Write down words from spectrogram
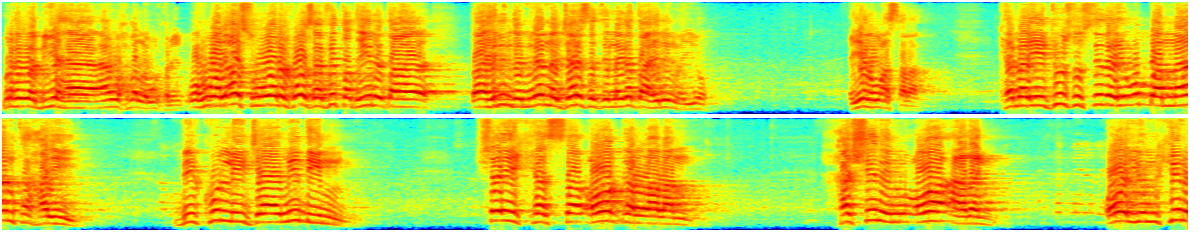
marka waa biyaha aan waxba lagu xirin wa huwa alaslu waana kuwaasa fi tadhiiri daahirinta min anajaasati laga daahirinayo iyaga u asala. Kamaa yajuusu siday u bannaan tahay bikulli jaamidin shay kasta oo qallalan khashinin oo adag oo yumkinu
